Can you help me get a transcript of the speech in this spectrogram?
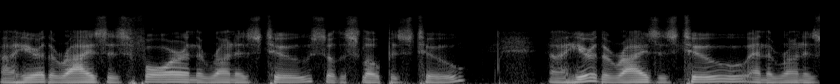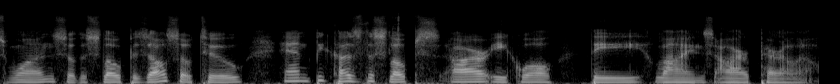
Uh, here the rise is 4 and the run is 2, so the slope is 2. Uh, here the rise is 2 and the run is 1, so the slope is also 2. And because the slopes are equal, the lines are parallel.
